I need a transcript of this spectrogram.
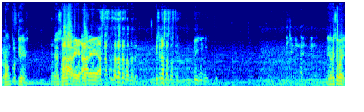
রংপুর দিয়ে আরে আরে আস্তে আস্তে আস্তে আস্তে পিছনে আস্তে আস্তে এই হয়েছে ভাই।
